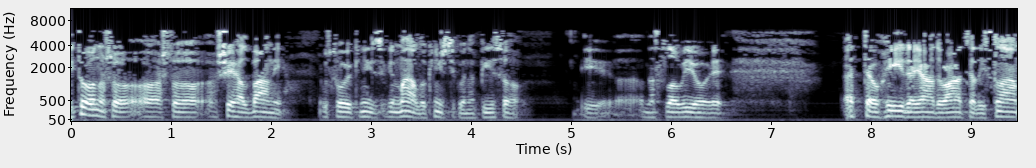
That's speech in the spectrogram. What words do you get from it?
i to je ono što, što šeha Albani u svojoj knjizi, malo knjižici koju je napisao i uh, naslovio je Teuhide ja duat al islam,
